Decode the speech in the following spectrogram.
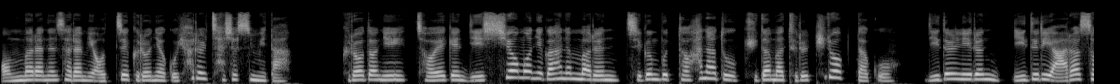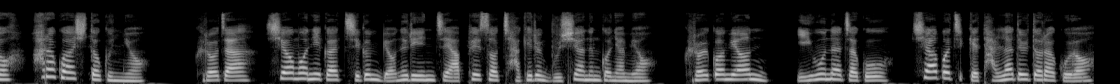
엄마라는 사람이 어째 그러냐고 혀를 차셨습니다. 그러더니 저에겐 네 시어머니가 하는 말은 지금부터 하나도 귀담아 들을 필요 없다고 니들 일은 니들이 알아서 하라고 하시더군요. 그러자 시어머니가 지금 며느리인지 앞에서 자기를 무시하는 거냐며 그럴 거면 이혼하자고 시아버지께 달라들더라고요.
